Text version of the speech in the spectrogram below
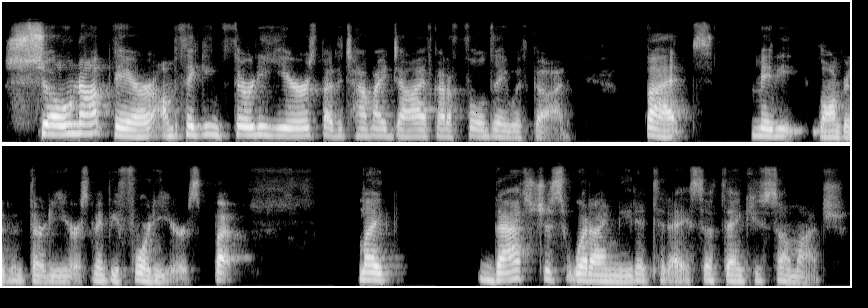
So, not there. I'm thinking 30 years by the time I die, I've got a full day with God, but maybe longer than 30 years, maybe 40 years. But like, that's just what I needed today. So, thank you so much.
